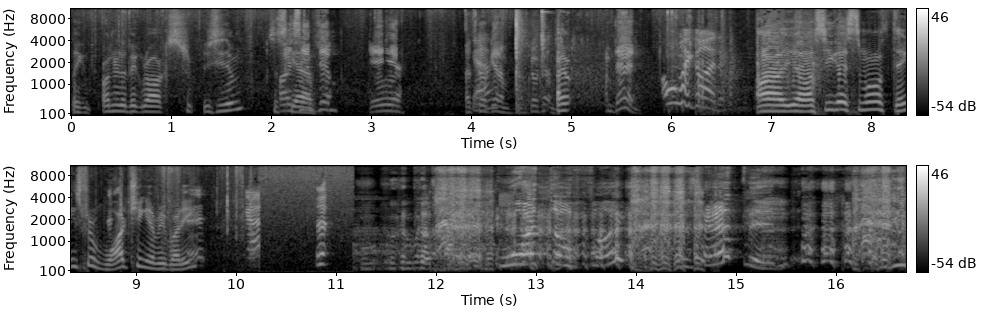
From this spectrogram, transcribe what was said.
Like under the big rocks. You see them? It's a Oh, I see him scav. Yeah, yeah. Let's Yeah? go get him. Let's go get him. I- I'm dead. Oh my god. Uh, yo, I'll see you guys tomorrow. Thanks for watching, everybody. What the fuck just happened? Did you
